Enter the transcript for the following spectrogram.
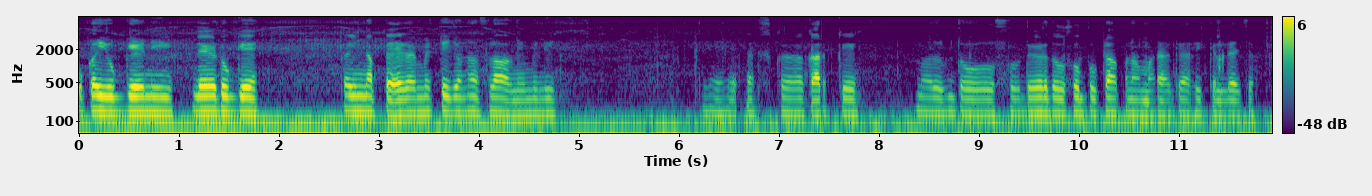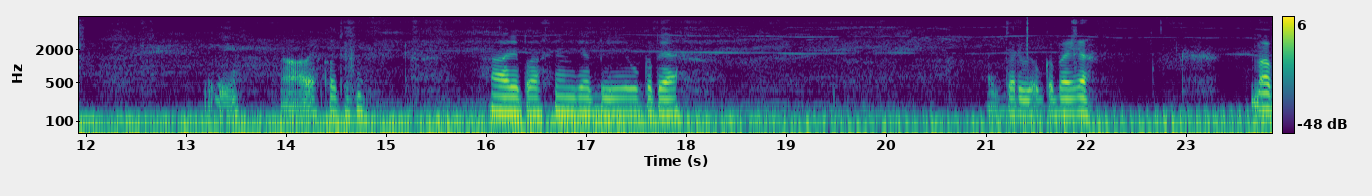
ਉਹ ਕਈ ਉੱਗੇ ਨਹੀਂ ਲੇਟ ਉੱਗੇ, ਕਈ ਨੱਪੇ ਗਏ, ਮਿੱਟੀ 'ਚ ਉਹਨਾਂ ਨੂੰ ਸਲਾਬ ਨਹੀਂ ਮਿਲੀ। ਤੇ ਇਸ ਕ- ਕਰਕੇ ਮਤਲਬ 200 150 200 ਬੂਟਾ ਆਪਣਾ ਮਰਿਆ ਗਿਆ ਸੀ ਕਿੱਲੇ 'ਚ। ਤੇ ਆਹ ਵੇਖੋ ਤੁਸੀਂ, ਸਾਰੇ ਪਾਸੇ ਪੰਜਾਬੀ ਉੱਗ ਪਿਆ। ਇੱਧਰ ਵੀ ਉੱਗ ਪਿਆ ਮੈਂ,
